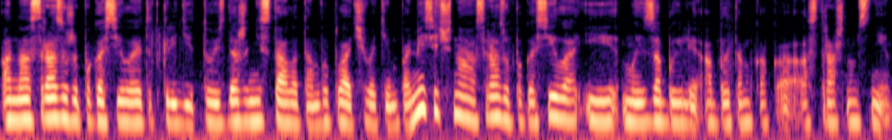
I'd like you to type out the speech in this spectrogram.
она сразу же погасила этот кредит. То есть даже не стала там выплачивать им помесячно, а сразу погасила, и мы забыли об этом как о, страшном сне.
